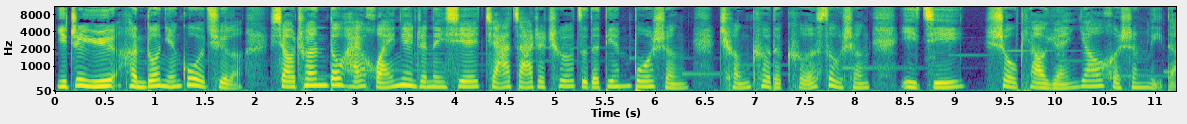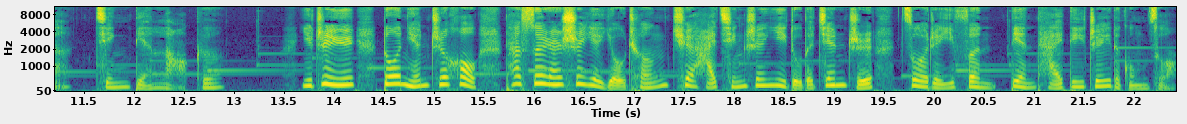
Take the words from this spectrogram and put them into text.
以至于很多年过去了，小川都还怀念着那些夹杂着车子的颠簸声、乘客的咳嗽声以及售票员吆喝声里的经典老歌。以至于多年之后，他虽然事业有成，却还情深意笃的兼职做着一份电台 DJ 的工作。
